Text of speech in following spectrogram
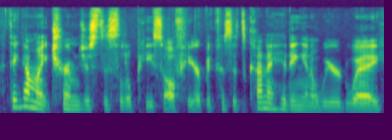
I think I might trim just this little piece off here because it's kind of hitting in a weird way.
